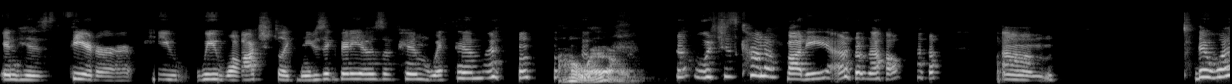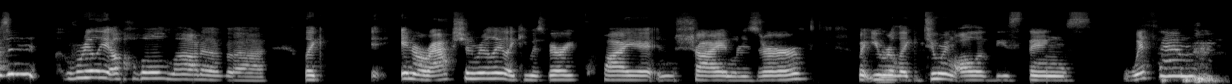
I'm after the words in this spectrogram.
in his theater. He we watched like music videos of him with him, oh wow. which is kind of funny. I don't know. um, there wasn't really a whole lot of uh, like interaction. Really, like he was very quiet and shy and reserved. But you were like doing all of these things with him.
